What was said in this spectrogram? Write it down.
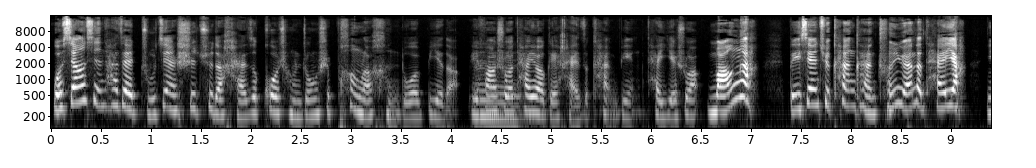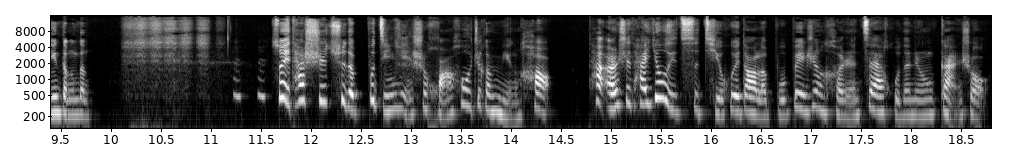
我相信他在逐渐失去的孩子过程中是碰了很多壁的，比方说嗯他要给孩子看病，太医说忙啊，得先去看看纯元的胎呀，您等等。所以他失去的不仅仅是皇后这个名号，他而是他又一次体会到了不被任何人在乎的那种感受。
